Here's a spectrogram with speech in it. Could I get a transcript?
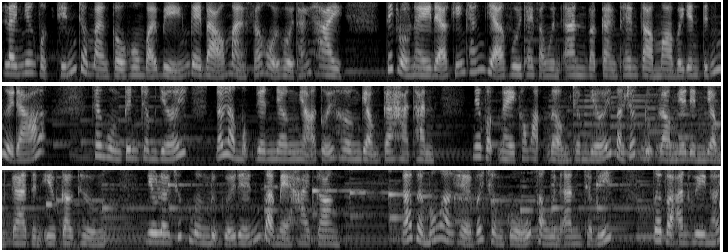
là nhân vật chính trong màn cầu hôn bãi biển gây bão mạng xã hội hồi tháng 2. Tiết lộ này đã khiến khán giả vui thay Phạm Quỳnh Anh và càng thêm tò mò về danh tính người đó. Theo nguồn tin trong giới, đó là một doanh nhân nhỏ tuổi hơn giọng ca Hà Thành. Nhân vật này không hoạt động trong giới và rất được lòng gia đình giọng ca tình yêu cao thượng. Nhiều lời chúc mừng được gửi đến bà mẹ hai con. Nói về mối quan hệ với chồng cũ, Phạm Quỳnh Anh cho biết, tôi và anh Huy nói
